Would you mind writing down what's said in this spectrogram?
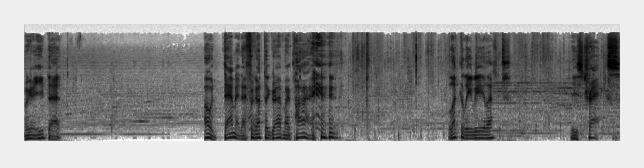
We're gonna eat that. Oh, damn it. I forgot to grab my pie. Luckily, we left these tracks.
